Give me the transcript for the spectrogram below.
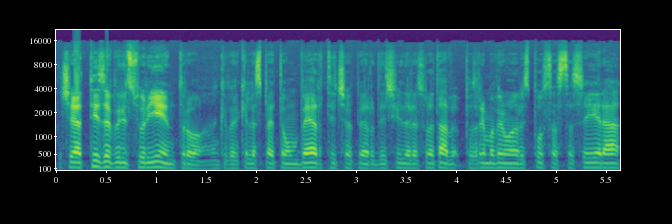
C'è attesa per il suo rientro, anche perché l'aspetta un vertice per decidere sulla TAV. Potremmo avere una risposta stasera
